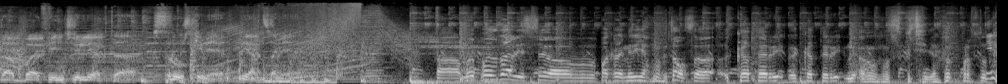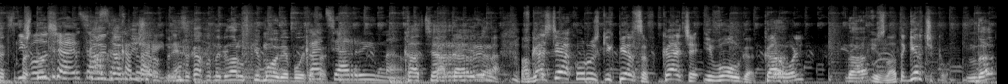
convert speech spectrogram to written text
Добавь интеллекта с русскими перцами. А, Мы пытались, э, по крайней мере, я попытался Катари... Катари... Господи, я вот просто... Нет, как- не получается. Как как ты еще раз, Принца, как вот на белорусской мове будет это? Катя Рына. Катярына. Катарына. В гостях у русских перцев Катя и Волга. Король Да. И Злата Герчикова. Да?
